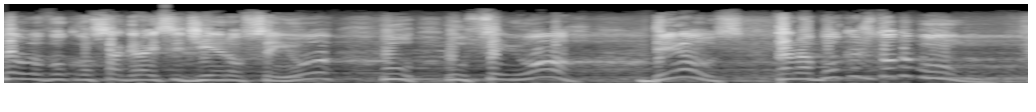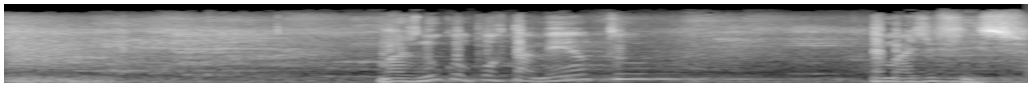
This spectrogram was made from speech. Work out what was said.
Não, eu vou consagrar esse dinheiro ao Senhor. O, o Senhor, Deus, está na boca de todo mundo. Mas no comportamento é mais difícil.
